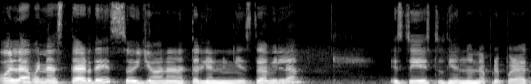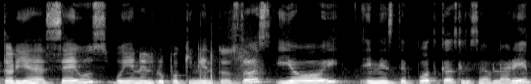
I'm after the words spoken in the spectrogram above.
Hola, buenas tardes. Soy Joana Natalia Núñez Dávila. Estoy estudiando en la preparatoria CEUS. Voy en el grupo 502 y hoy en este podcast les hablaré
